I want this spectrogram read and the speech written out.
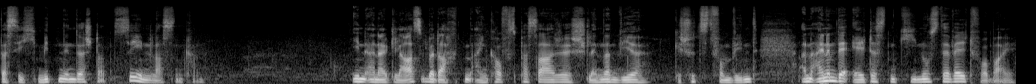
das sich mitten in der Stadt sehen lassen kann. In einer glasüberdachten Einkaufspassage schlendern wir, geschützt vom Wind, an einem der ältesten Kinos der Welt vorbei,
